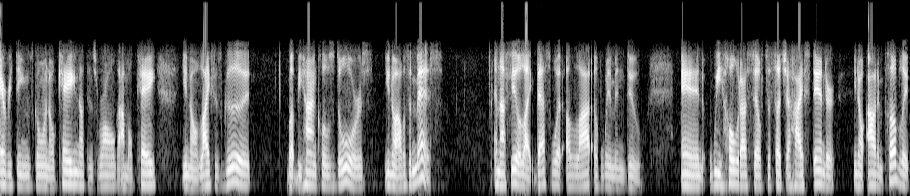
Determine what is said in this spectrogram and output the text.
everything's going okay, nothing's wrong, I'm okay. You know, life is good, but behind closed doors, you know, I was a mess. And I feel like that's what a lot of women do and we hold ourselves to such a high standard, you know, out in public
